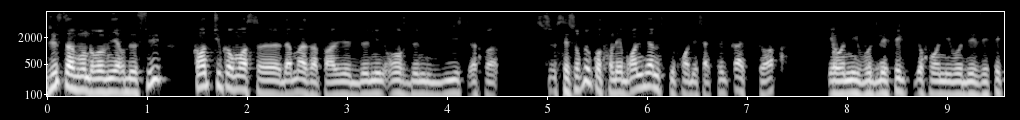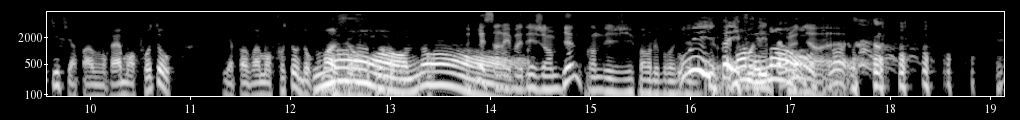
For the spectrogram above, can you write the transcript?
juste avant de revenir dessus, quand tu commences, euh, Damas, à parler de 2011-2010, enfin, c'est surtout contre les Brand James qui prend des sacrés claques, tu vois. Et au niveau, de enfin, au niveau des effectifs, il n'y a pas vraiment photo. Il n'y a pas vraiment photo. Donc moi, je un peu- non, non. Après, ça arrive à des gens bien de prendre des gifs par le James. Oui, il Non, faut mais des non. talents, Je.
